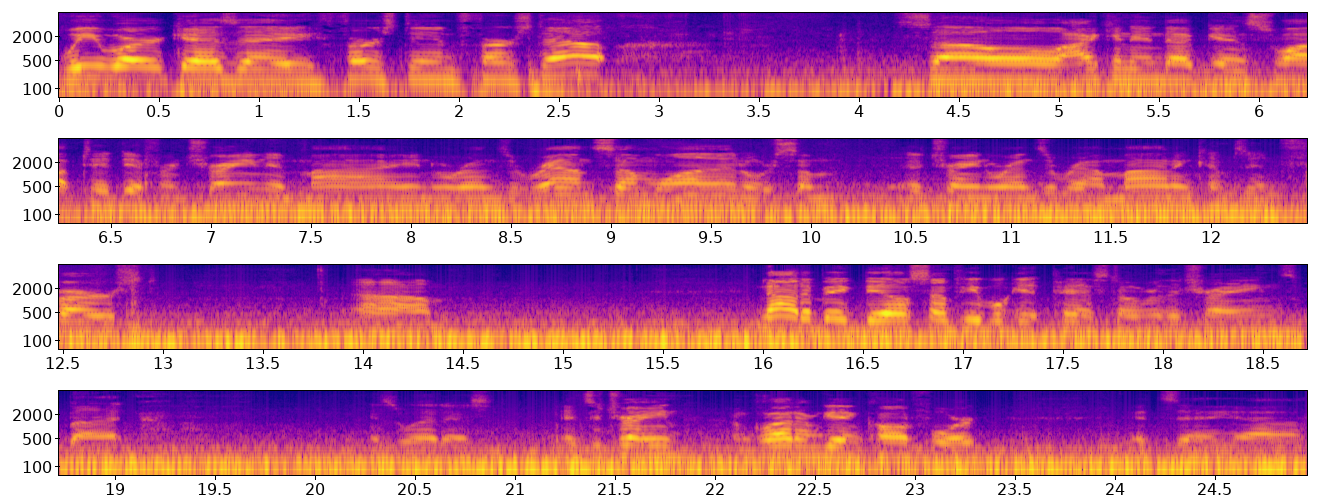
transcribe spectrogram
we work as a first in, first out. So I can end up getting swapped to a different train if mine runs around someone or some a train runs around mine and comes in first. Um, not a big deal. Some people get pissed over the trains, but is what it is. It's a train. I'm glad I'm getting called for it. It's a uh,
